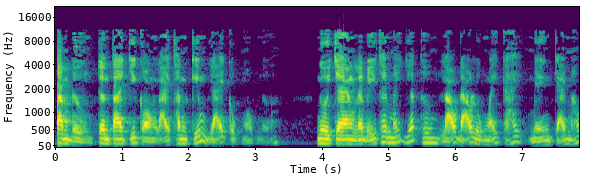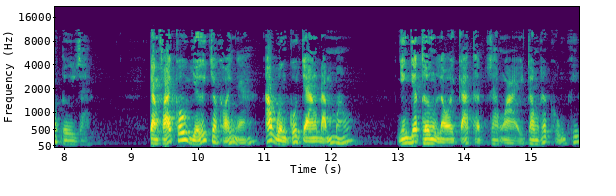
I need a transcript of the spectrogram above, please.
Tam đường trên tay chỉ còn lại thanh kiếm gãy cục một nữa Người chàng lại bị thêm mấy vết thương, lão đảo luôn mấy cái, miệng chảy máu tươi ra. Chàng phải cố giữ cho khỏi ngã, áo quần của chàng đẫm máu. Những vết thương lòi cả thịt ra ngoài trông rất khủng khiếp.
